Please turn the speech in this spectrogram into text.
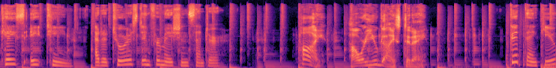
Case 18 at a tourist information center. Hi, how are you guys today? Good, thank you.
